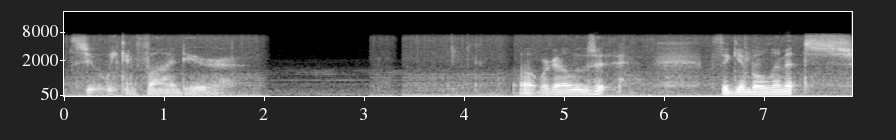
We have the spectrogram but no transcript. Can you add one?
Let's see what we can find here. Oh, we're gonna lose it. The gimbal limits,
